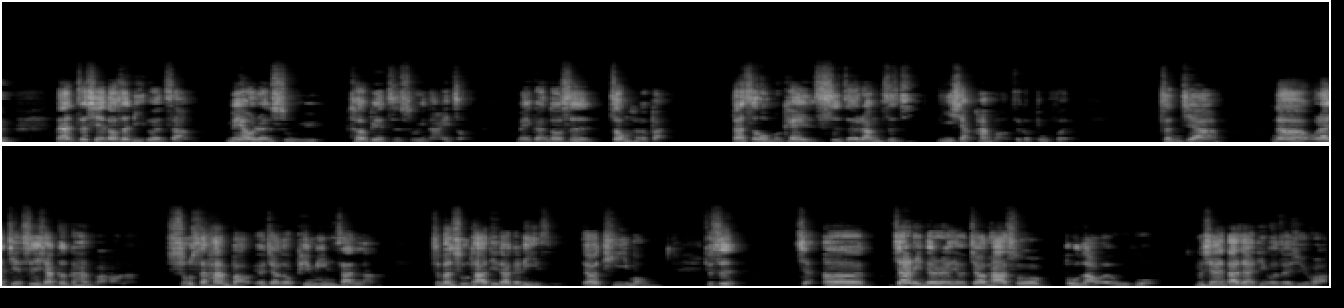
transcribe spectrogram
但这些都是理论上，没有人属于特别只属于哪一种，每个人都是综合版。但是我们可以试着让自己理想汉堡这个部分增加。那我来解释一下各个汉堡好了。素食汉堡又叫做拼命三郎。这本书他有提到一个例子，叫提蒙，就是家呃家里的人有教他说不劳而无获。我们现在大家也听过这句话。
